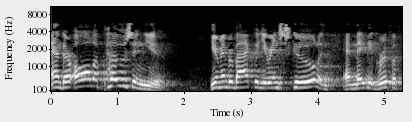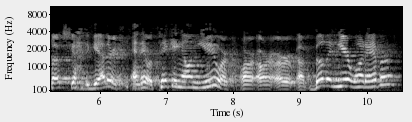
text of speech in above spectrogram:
And they're all opposing you. You remember back when you were in school and, and maybe a group of folks got together and they were picking on you or, or, or, or uh, bullying you or whatever?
